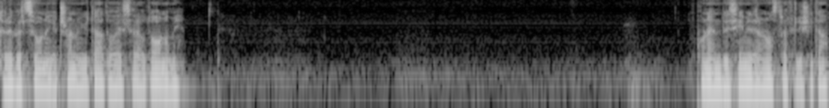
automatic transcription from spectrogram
Tutte le persone che ci hanno aiutato a essere autonomi. ponendo i semi della nostra felicità.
